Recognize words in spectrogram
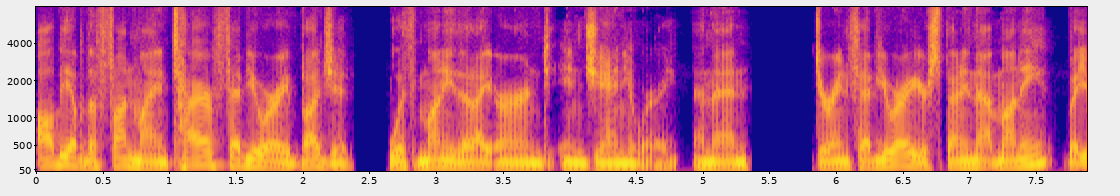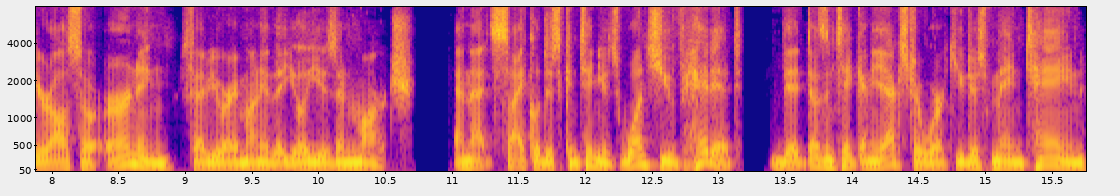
I'll be able to fund my entire February budget with money that I earned in January. And then during February, you're spending that money, but you're also earning February money that you'll use in March. And that cycle just continues. Once you've hit it, that doesn't take any extra work. You just maintain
